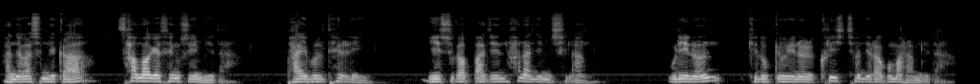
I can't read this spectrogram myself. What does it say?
안녕하십니까 사막의 생수입니다. Bible telling 예수가 빠진 하나님 신앙 우리는 기독교인을 크리스천이라고 말합니다.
